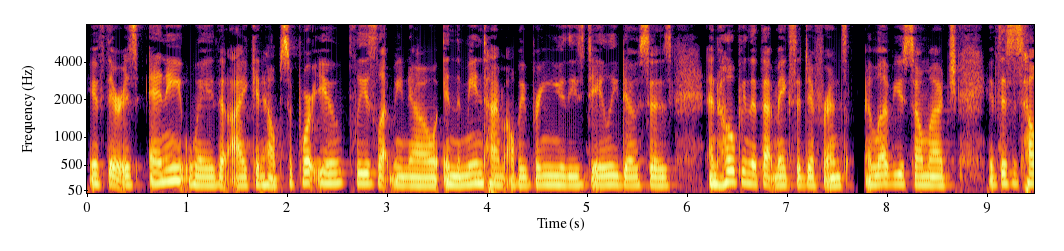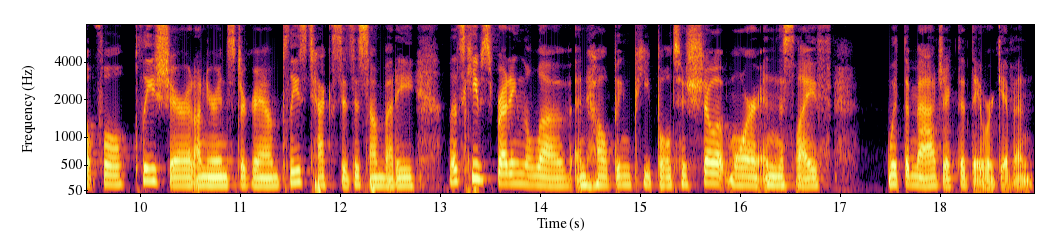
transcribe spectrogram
if there is any way that I can help support you, please let me know. In the meantime, I'll be bringing you these daily doses and hoping that that makes a difference. I love you so much. If this is helpful, please share it on your Instagram. Please text it to somebody. Let's keep spreading the love and helping people to show up more in this life with the magic that they were given.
